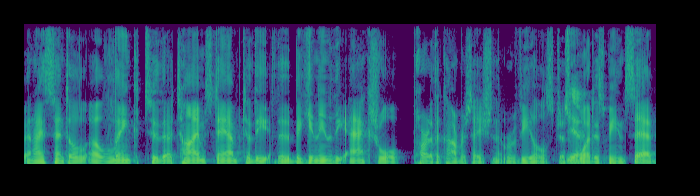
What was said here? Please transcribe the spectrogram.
And I sent a, a link to the timestamp to the, the beginning of the actual part of the conversation that reveals just Yeah. what is being said.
